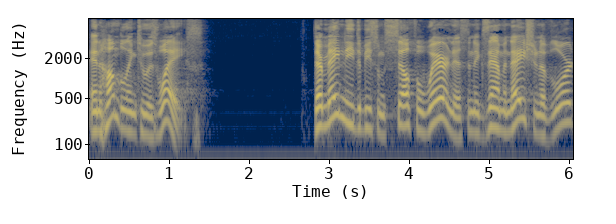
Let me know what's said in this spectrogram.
and humbling to his ways. There may need to be some self awareness and examination of, Lord,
